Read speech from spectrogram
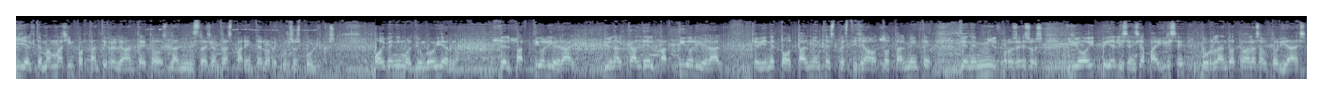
Y el tema más importante y relevante de todos, la administración transparente de los recursos públicos. Hoy venimos de un gobierno del Partido Liberal, de un alcalde del Partido Liberal que viene totalmente desprestigiado, totalmente tiene mil procesos y hoy pide licencia para irse burlando a todas las autoridades.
